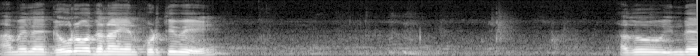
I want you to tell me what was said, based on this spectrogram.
ಆಮೇಲೆ ಗೌರವಧನ ಏನು ಕೊಡ್ತೀವಿ? ಅದು ಹಿಂದೆ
